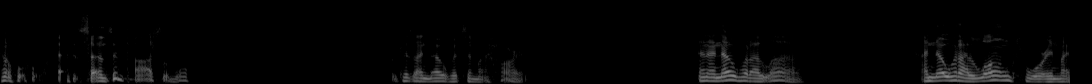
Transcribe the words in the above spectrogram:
that sounds impossible because I know what's in my heart. And I know what I love. I know what I long for in my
